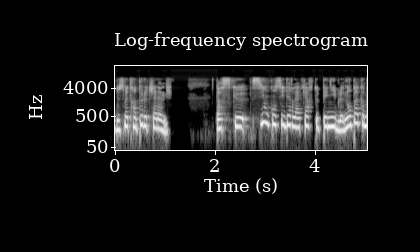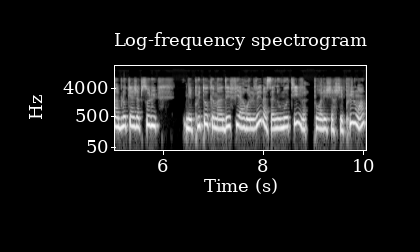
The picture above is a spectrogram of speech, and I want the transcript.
de se mettre un peu le challenge. Parce que si on considère la carte pénible non pas comme un blocage absolu, mais plutôt comme un défi à relever, bah, ça nous motive pour aller chercher plus loin,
